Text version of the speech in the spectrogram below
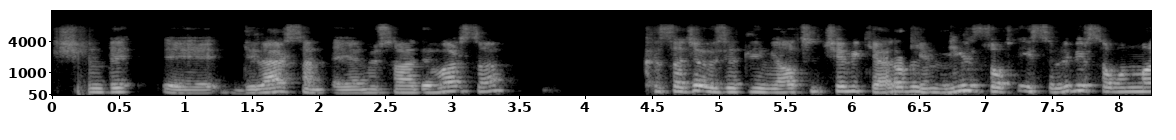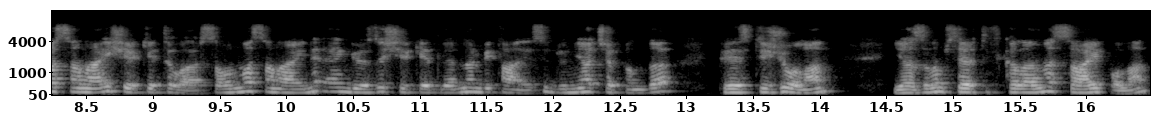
Şimdi e, dilersen eğer müsaade varsa kısaca özetleyeyim. Yalçın Çevikel Tabii kim? ki. Millsoft isimli bir savunma sanayi şirketi var. Savunma sanayinin en gözde şirketlerinden bir tanesi. Dünya çapında prestiji olan, yazılım sertifikalarına sahip olan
